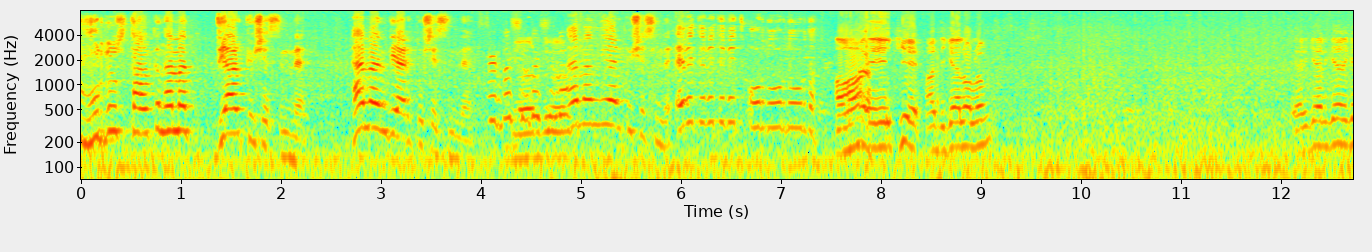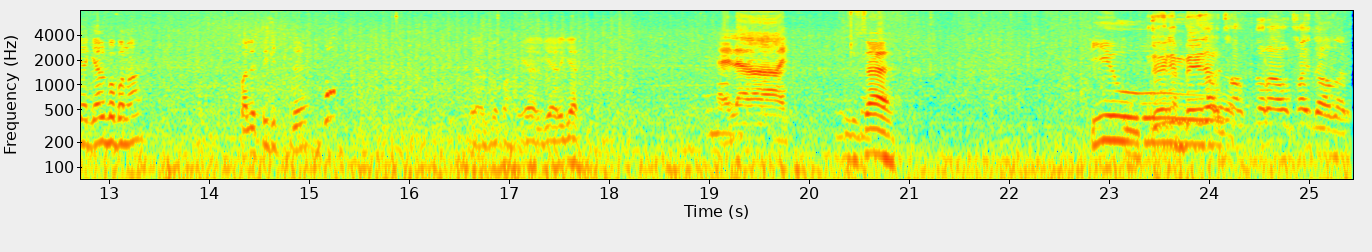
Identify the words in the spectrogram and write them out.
vurduğunuz tankın hemen diğer köşesinde. Hemen diğer köşesinde. Şurada şurada Gördüm. şurada. Hemen diğer köşesinde. Evet evet evet orada orada orada. Aha E2. Hadi gel oğlum. Gel gel gel gel gel babana. Paleti gitti. Gel babana gel gel gel. Helal. Güzel. Piu. Benim beyler tankları Altay dağlarda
